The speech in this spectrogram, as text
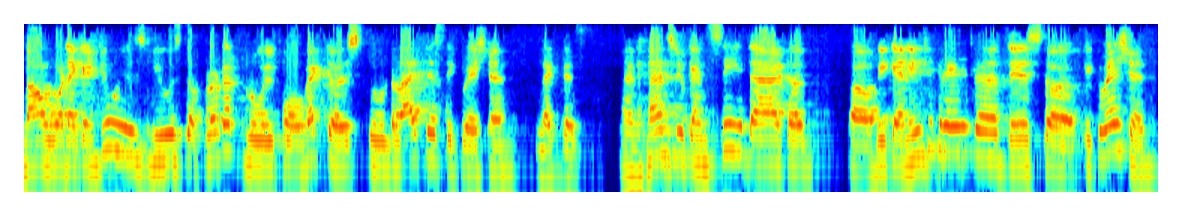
Now what I can do is use the product rule for vectors to derive this equation like this. And hence you can see that uh, uh, we can integrate uh, this uh, equation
